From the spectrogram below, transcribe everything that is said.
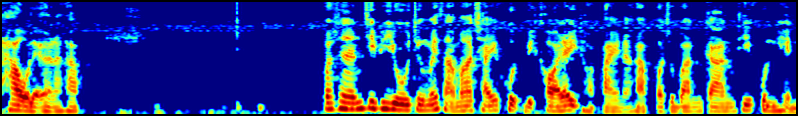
เท่าเลยนะครับ เพราะฉะนั้น GPU จึงไม่สามารถใช้ขุดบิตคอยได้อีกต่อไปนะครับ ปัจจุบันการที่คุณเห็น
